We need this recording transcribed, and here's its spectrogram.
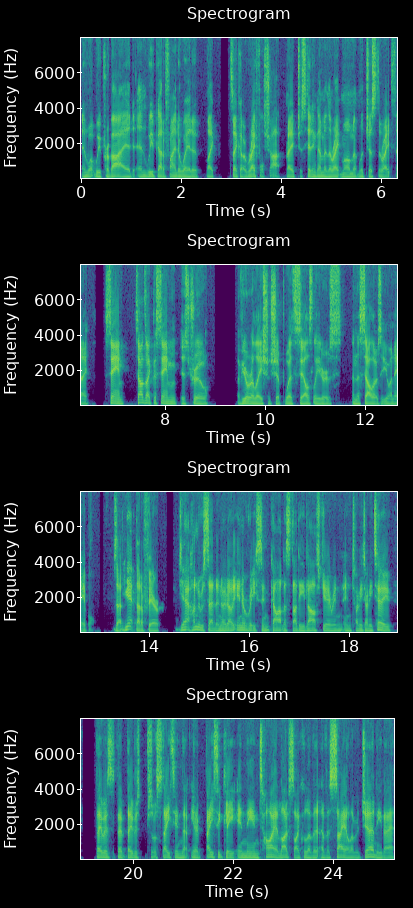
and what we provide. And we've got to find a way to like, it's like a rifle shot, right? Just hitting them in the right moment with just the right thing. Same, sounds like the same is true of your relationship with sales leaders and the sellers that you enable. Is that, yeah. that a fair? Yeah, 100%. And in a recent Gartner study last year in, in 2022, they was they, they was sort of stating that you know basically in the entire life cycle of a, of a sale of a journey there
